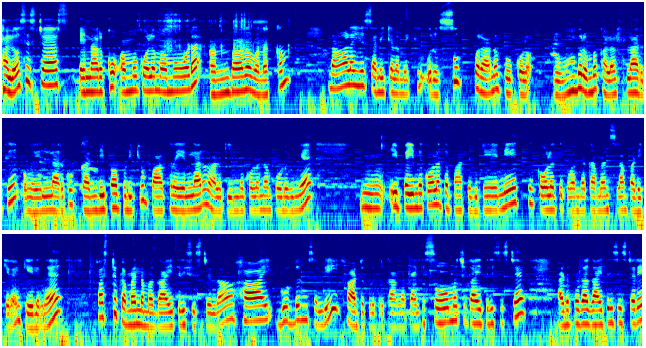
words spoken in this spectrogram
ஹலோ சிஸ்டர்ஸ் எல்லாருக்கும் அம்மு கோலம் அம்மாவோட அன்பான வணக்கம். நாளைய சனிக்கிழமைக்கு ஒரு சூப்பரான பூக்கோலம். ரொம்ப ரொம்ப கலர்ஃபுல்லாக இருக்குது உங்கள் எல்லாருக்கும் கண்டிப்பாக பிடிக்கும். பார்க்குற எல்லாரும் நாளைக்கு இந்த கோலம் தான் போடுவீங்க. இப்போ இந்த கோலத்தை பார்த்துக்கிட்டே நேற்று கோலத்துக்கு வந்த கமெண்ட்ஸ்லாம் படிக்கிறேன். கேளுங்கள் ஃபஸ்ட்டு கமெண்ட் நம்ம காயத்ரி சிஸ்டர் தான். ஹாய் குட்டுன்னு சொல்லி ஹார்ட்டு கொடுத்துருக்காங்க. Thank you so much Gayathri sister அடுத்ததாக காயத்ரி சிஸ்டரே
